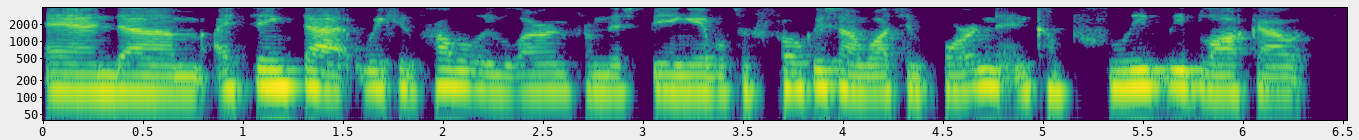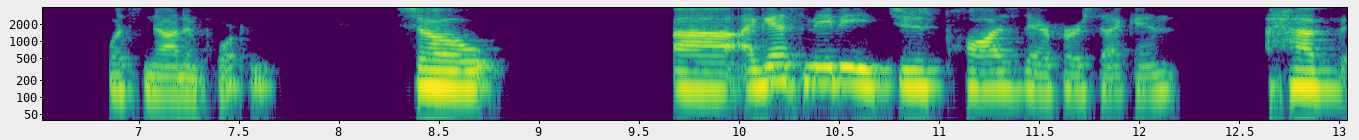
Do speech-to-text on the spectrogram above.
And um, I think that we could probably learn from this being able to focus on what's important and completely block out what's not important. So uh, I guess maybe to just pause there for a second. Have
